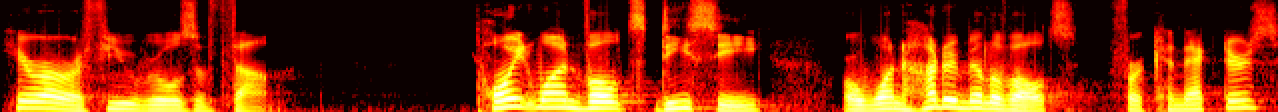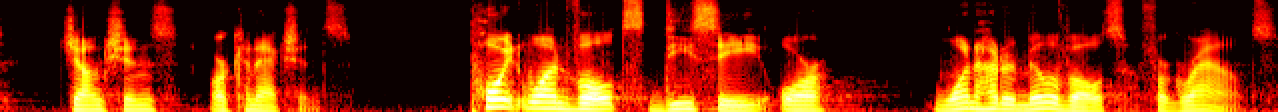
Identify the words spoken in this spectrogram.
here are a few rules of thumb. 0.1 volts DC or 100 millivolts for connectors, junctions, or connections. 0.1 volts DC or 100 millivolts for grounds.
